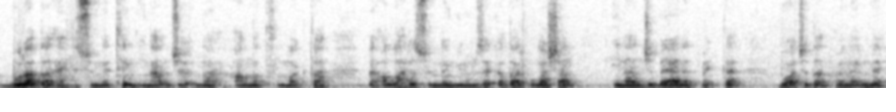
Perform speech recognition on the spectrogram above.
burada ehli sünnetin inancını anlatılmakta ve Allah Resulü'nün günümüze kadar ulaşan inancı beyan etmekte. Bu açıdan önemli e, e,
